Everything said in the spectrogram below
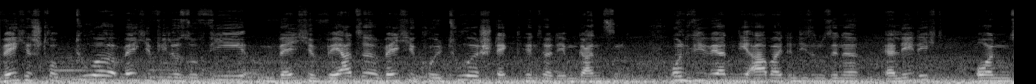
welche Struktur, welche Philosophie, welche Werte, welche Kultur steckt hinter dem Ganzen und wie werden die Arbeit in diesem Sinne erledigt. Und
